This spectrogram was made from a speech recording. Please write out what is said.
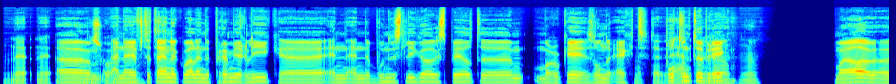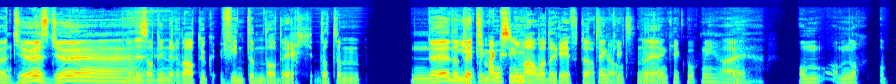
nee, nee. Ehm, en hij heeft uiteindelijk wel in de Premier League en in, in de Bundesliga gespeeld, ehm, maar oké, zonder echt potten te breken. ja. Maar ja, eh, Dieu is Dieu. hè. Dan is dat inderdaad ook, vindt hem dat erg, dat hem Nee, dat niet denk het ik ook niet. maximale er heeft Dat denk, ik, uitgehaald. dat Nee. denk ik ook niet. Nee. om, om nog op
